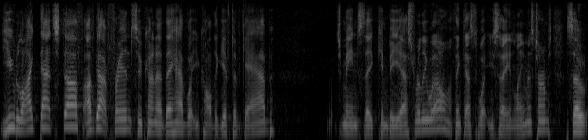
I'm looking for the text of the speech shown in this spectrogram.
you like that stuff. I've got friends who kind of they have what you call the gift of gab, which means they can BS really well. I think that's what you say in layman's terms. So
